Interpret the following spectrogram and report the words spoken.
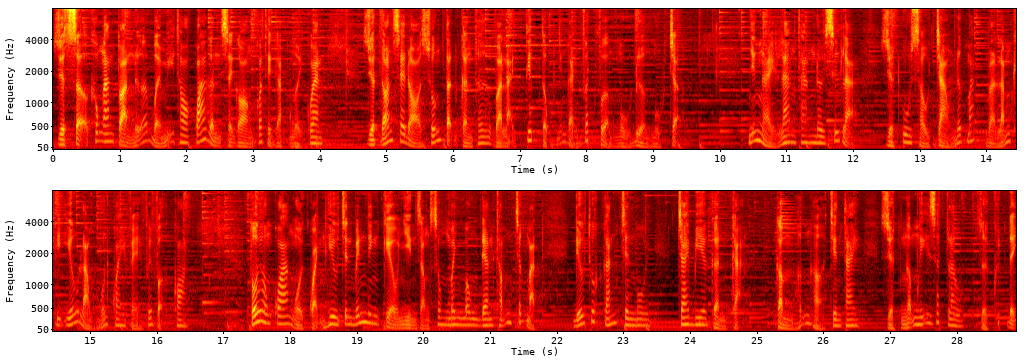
Duyệt sợ không an toàn nữa bởi Mỹ Tho quá gần Sài Gòn có thể gặp người quen. Duyệt đón xe đỏ xuống tận Cần Thơ và lại tiếp tục những ngày vất vưởng ngủ đường ngủ chợ. Những ngày lang thang nơi xứ lạ, Duyệt u sầu trào nước mắt và lắm khi yếu lòng muốn quay về với vợ con. Tối hôm qua ngồi quạnh hưu trên bến Ninh Kiều nhìn dòng sông mênh mông đen thẫm trước mặt, điếu thuốc gắn trên môi, chai bia gần cạn, cầm hững hở trên tay, Duyệt ngẫm nghĩ rất lâu rồi quyết định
